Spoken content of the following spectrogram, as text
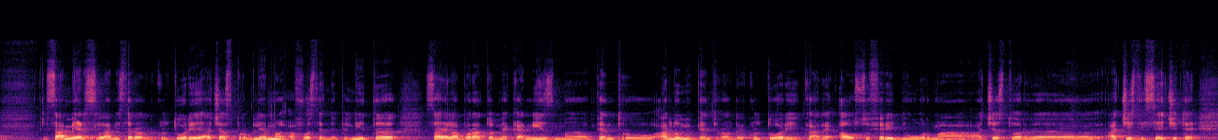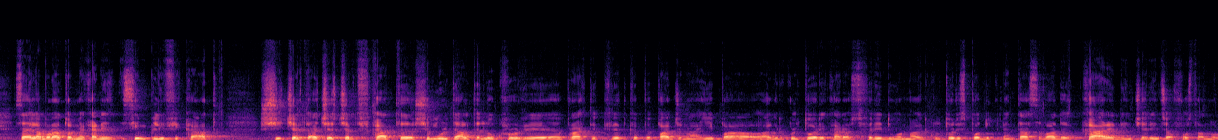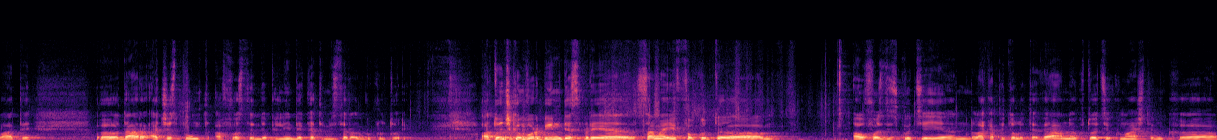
S-a mers la Ministerul Agriculturii, această problemă a fost îndeplinită, s-a elaborat un mecanism uh, pentru, anume pentru agricultorii care au suferit din urma acestor, uh, acestei secite, s-a elaborat un mecanism simplificat și acest certificat uh, și multe alte lucruri, practic cred că pe pagina IPA agricultorii care au suferit din urma agriculturii se pot documenta să vadă care din cerințe au fost anulate, dar acest punct a fost îndeplinit de către Ministerul Agriculturii. Atunci când vorbim despre, s-a mai făcut uh, au fost discuții în, la capitolul TVA. Noi cu toții cunoaștem că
